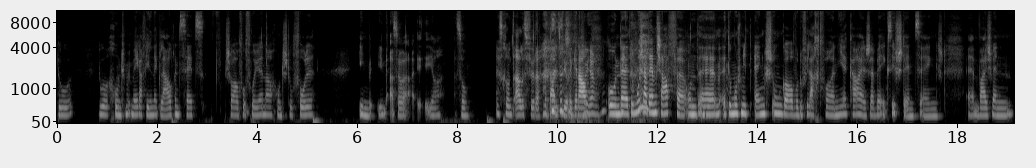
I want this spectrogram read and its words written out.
du, du kommst mit mega vielen Glaubenssätzen, schon auch von früher nach, kommst du voll in, in also äh, ja, also es kommt alles führen. Kommt alles führen, genau. ja. Und äh, du musst an dem arbeiten und äh, du musst mit Ängsten umgehen, wo du vielleicht vorher nie gehabt hast, eben Existenzängste ähm, weißt, wenn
